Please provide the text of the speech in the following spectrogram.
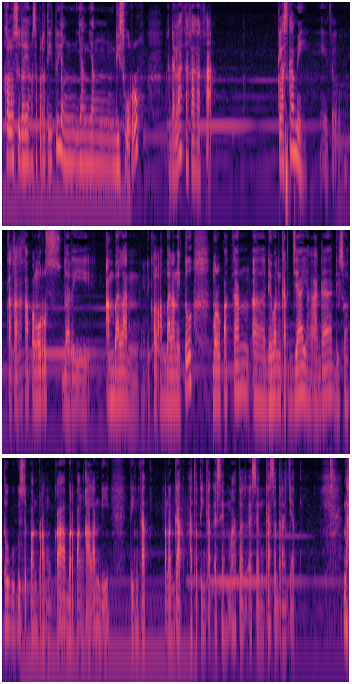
kalau sudah yang seperti itu yang yang yang disuruh adalah kakak-kakak kelas kami itu kakak-kakak pengurus dari Ambalan. Jadi kalau Ambalan itu merupakan uh, dewan kerja yang ada di suatu gugus depan pramuka berpangkalan di tingkat penegak atau tingkat SMA atau SMK sederajat. Nah,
